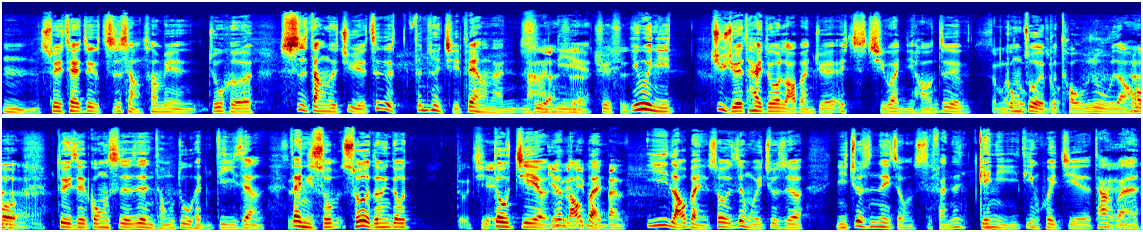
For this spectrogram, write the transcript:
嗯，所以在这个职场上面，如何适当的拒绝，这个分寸其实非常难拿捏。确实，因为你拒绝太多，老板觉得哎奇怪，你好像这个工作也不投入，然后 对这个公司的认同度很低，这样。但你所所有东西都都接都接了，那老板一老板有时候认为就是说你就是那种反正给你一定会接的，他反正。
